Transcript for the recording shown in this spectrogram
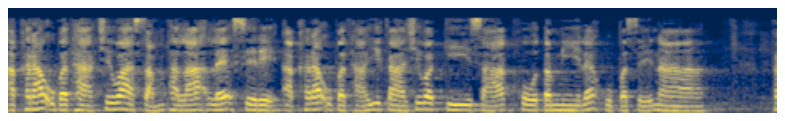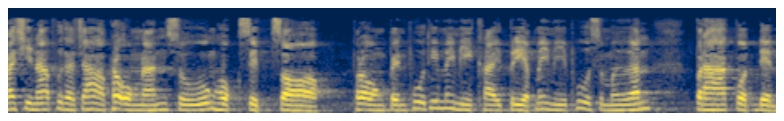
อัครอุปถาชื่อว่าสัมภละและสิริอัครอุปถายิกาชื่อว่ากีสาโคตมีและอุปเสนา พระชินะพุทธเจ้าพระองค์นั้นสูงหกสิบศอก พระองค์เป็นผู้ที่ไม่มีใครเปรียบไม่มีผู้เสมือน ปรากฏเด่น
